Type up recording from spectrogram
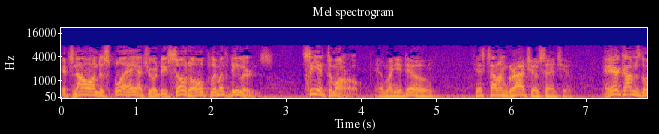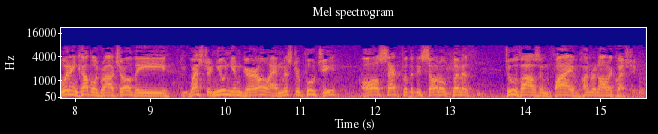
It's now on display at your DeSoto Plymouth dealers. See it tomorrow. And when you do, just tell them Groucho sent you. And here comes the winning couple, Groucho, the Western Union girl and Mr. Pucci, all set for the DeSoto Plymouth $2,500 question.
